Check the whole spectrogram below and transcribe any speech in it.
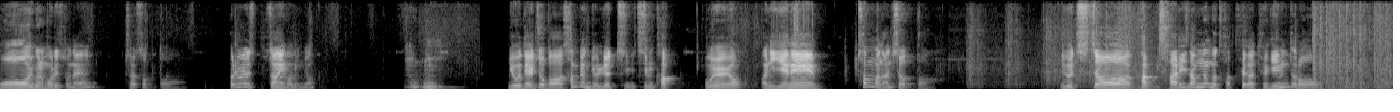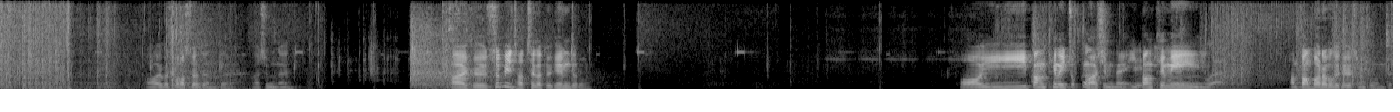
와 이걸 머리 쏘네? 잘 썼다. 헐웨스 부상이거든요. 이거 내줘봐. 300 열렸지. 지금 각 보여요? 아니 얘네 천만 안 채웠다. 이거 진짜 각 자리 잡는 것 자체가 되게 힘들어. 아 이거 잡았어야 되는데 아쉽네. 아 그 수비 자체가 되게 힘들어. 어이 빵캠이 조금 아쉽네. 이50 빵캠이. 안방 바라보게 되겠으면 좋은데.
